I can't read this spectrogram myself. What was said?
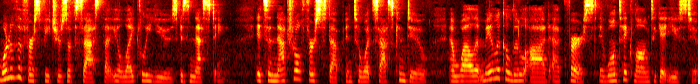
One of the first features of Sass that you'll likely use is nesting. It's a natural first step into what Sass can do, and while it may look a little odd at first, it won't take long to get used to.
